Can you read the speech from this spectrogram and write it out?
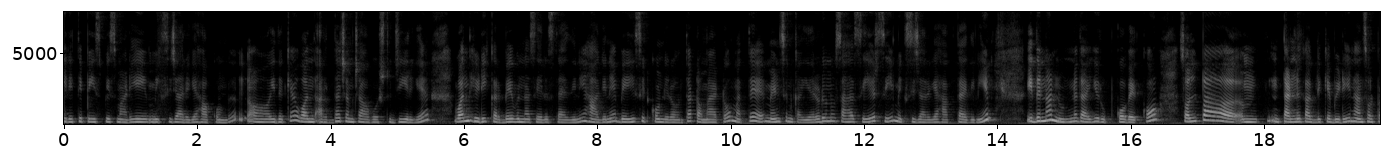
ಈ ರೀತಿ ಪೀಸ್ ಪೀಸ್ ಮಾಡಿ ಮಿಕ್ಸಿ ಜಾರಿಗೆ ಹಾಕ್ಕೊಂಡು ಇದಕ್ಕೆ ಒಂದು ಅರ್ಧ ಚಮಚ ಆಗೋಷ್ಟು ಜೀರಿಗೆ, ಒಂದು ಹಿಡಿ ಕರಿಬೇವನ್ನು ಸೇರಿಸ್ತಾ ಇದ್ದೀನಿ. ಹಾಗೆಯೇ ಬೇಯಿಸಿಟ್ಕೊಂಡಿರೋವಂಥ ಟೊಮ್ಯಾಟೊ ಮತ್ತು ಮೆಣಸಿನ್ಕಾಯಿ ಎರಡೂ ಸಹ ಸೇರಿಸಿ ಮಿಕ್ಸಿ ಜಾರಿಗೆ ಹಾಕ್ತಾ ಇದ್ದೀನಿ. ಇದನ್ನು ನುಣ್ಣದಾಗಿ ರುಬ್ಕೋಬೇಕು. ಸ್ವಲ್ಪ ತಣ್ಣಗಾಗಲಿಕ್ಕೆ ಬಿಡಿ. ನಾನು ಸ್ವಲ್ಪ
